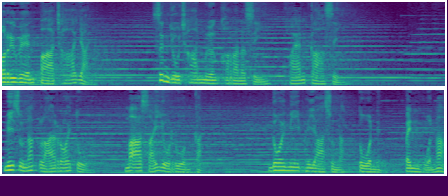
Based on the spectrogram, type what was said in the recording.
บริเวณป่าช้าใหญ่ ซึ่งอยู่ชานเมืองพาราณสี แคว้นกาสี มีสุนัขหลายร้อยตัว มาอาศัยอยู่รวมกัน โดยมีพญาสุนัขตัวหนึ่งเป็นหัวหน้า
